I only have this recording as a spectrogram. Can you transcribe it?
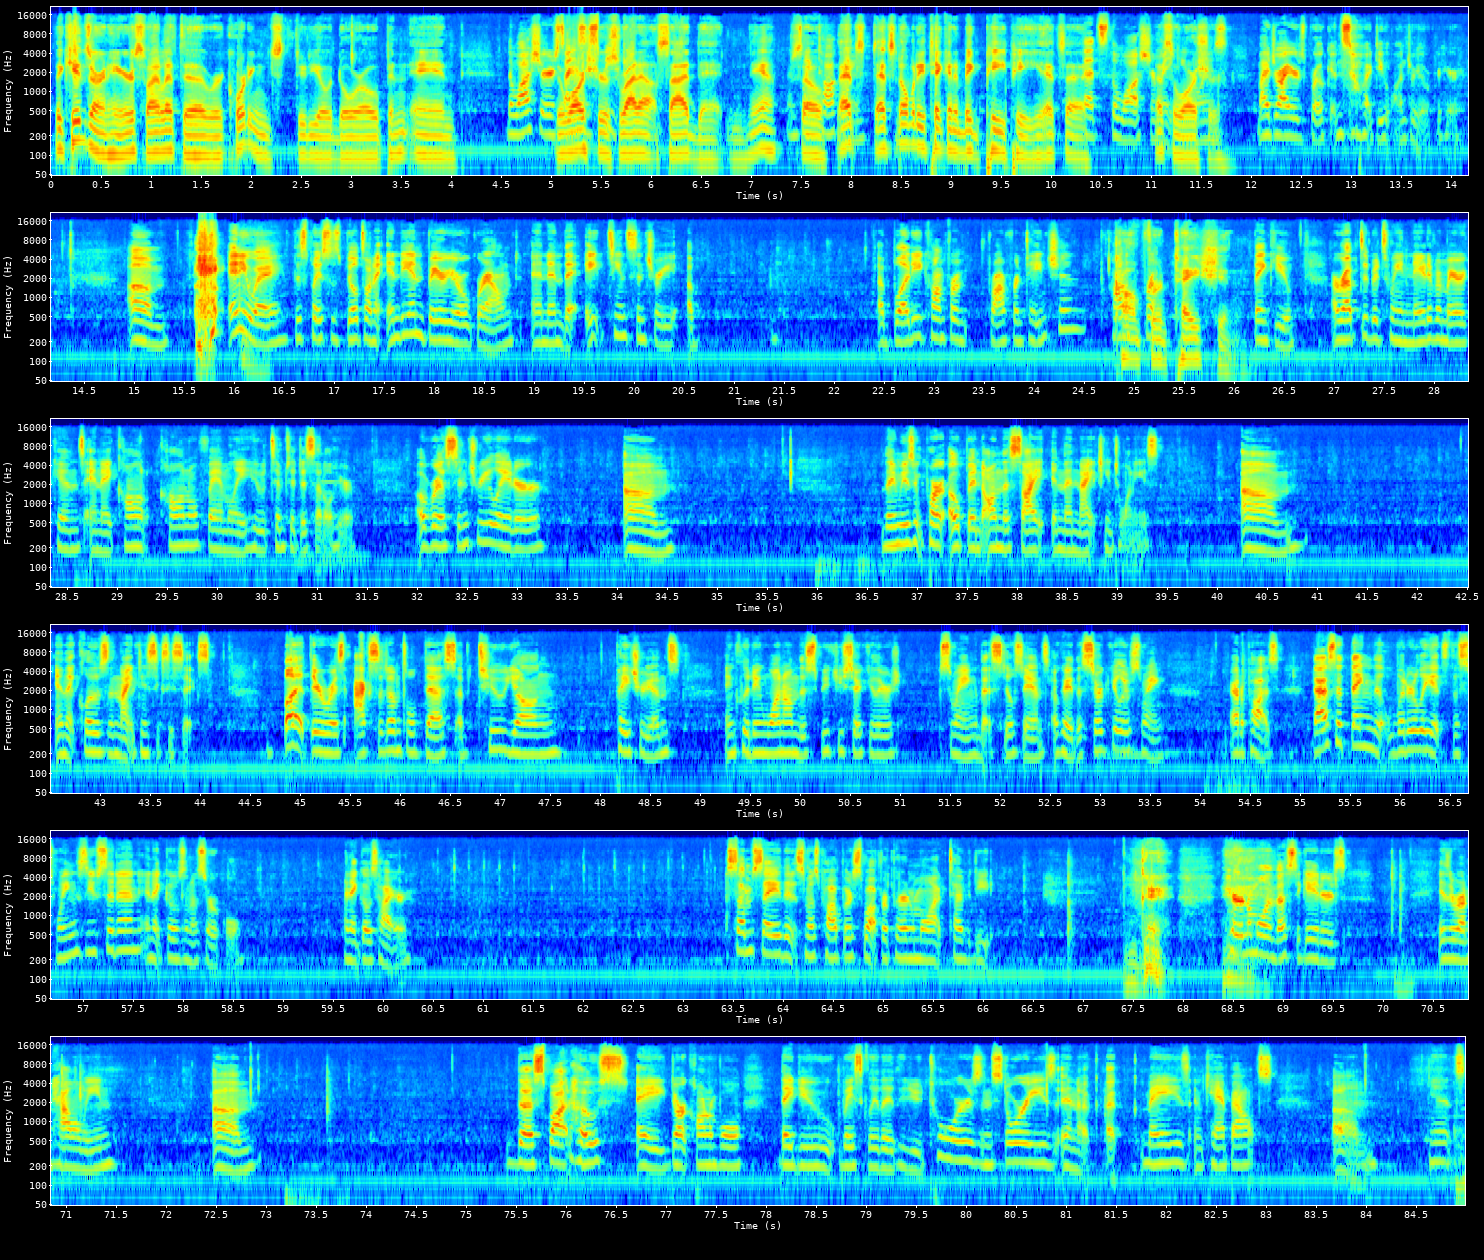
the kids aren't here, so I left the recording studio door open, and The washer. the washer's right outside that. And yeah, so like that's that's nobody taking a big pee pee. That's a That's the washer. That's the washer. noise. My dryer's broken, so I do laundry over here. Um. anyway, this place was built on an Indian burial ground, and in the 18th century, a a bloody confront confrontation. confront- confrontation. Thank you. Erupted between Native Americans and a col- colonial family who attempted to settle here. Over a century later, um, the amusement park opened on the site in the 1920s. Um, and it closed in 1966. But there was accidental deaths of two young patrons, including one on the spooky circular swing that still stands. Okay, the circular swing. I Gotta pause. That's the thing that literally it's the swings you sit in and it goes in a circle. And it goes higher. Some say that its most popular spot for paranormal activity paranormal investigators is around Halloween. Um, the spot hosts a dark carnival. They do basically they do tours and stories and a, a maze and campouts. Um, yeah, it's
